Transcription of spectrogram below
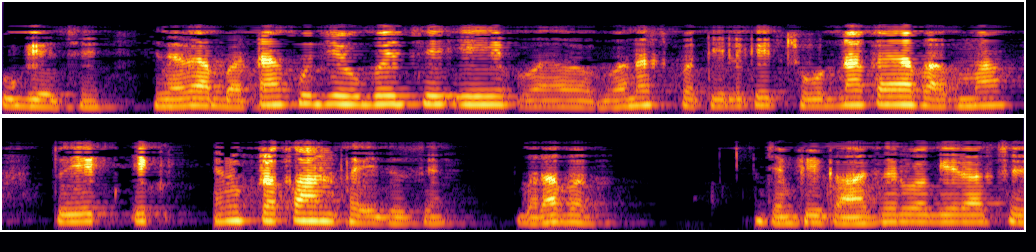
ઉગે છે. એટલે હવે આ બટાકું જે ઉગે છે એ વનસ્પતિ એટલે કે છોડના કયા ભાગમાં, તો એક એક એનું પ્રકાંડ થઈ જશે. બરાબર? જેમ કે ગાજર વગેરે છે,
